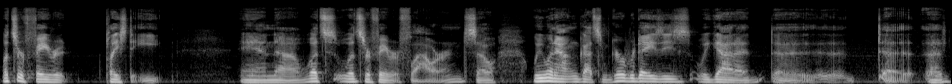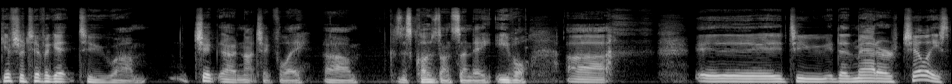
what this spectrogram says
What's her favorite place to eat? And uh, what's what's her favorite flower? And so we went out and got some Gerber daisies. We got a, a, a, a gift certificate to um, Chick, uh, not Chick Fil A, because um, it's closed on Sunday. Evil. Uh, to it doesn't matter Chili's,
